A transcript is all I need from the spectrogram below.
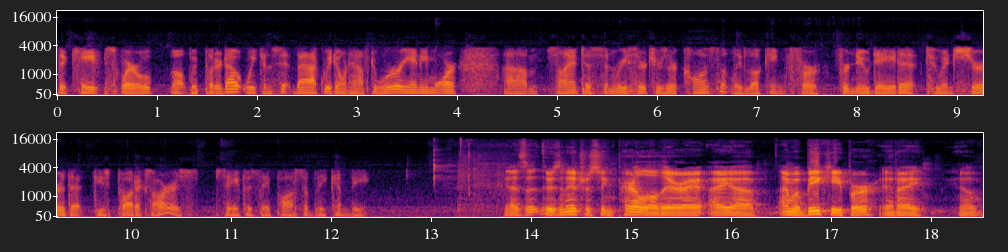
the case where well, we put it out, we can sit back, we don't have to worry anymore. Um, scientists and researchers are constantly looking for, for new data to ensure that these products are as safe as they possibly can be. Yeah, there's an interesting parallel there. I, I uh, I'm a beekeeper, and I you know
